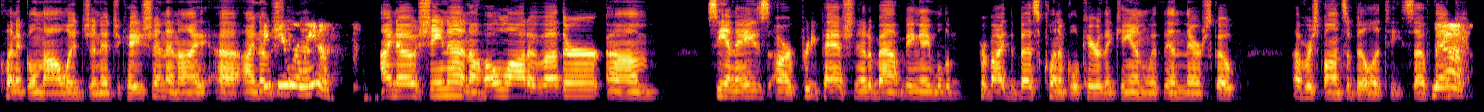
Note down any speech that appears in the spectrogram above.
clinical knowledge and education. And I, uh, I know Thank you, Rowena. I know Sheena and a whole lot of other um, CNAs are pretty passionate about being able to provide the best clinical care they can within their scope of responsibility. So thank Yeah. you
